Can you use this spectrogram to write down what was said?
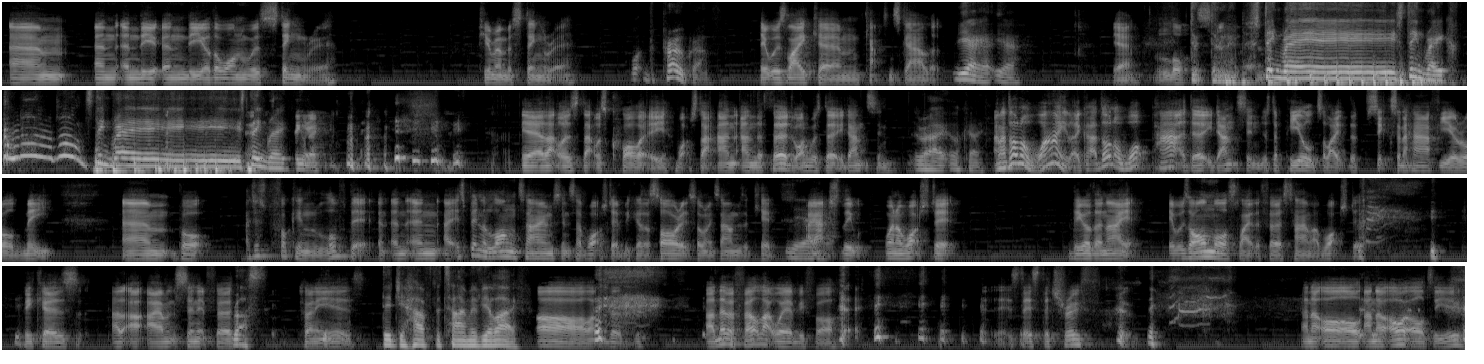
Um, and and the and the other one was Stingray. If you remember Stingray, What the program? it was like um, Captain Scarlet. Yeah, yeah, yeah. Yeah, loved Stingray. Stingray, Stingray, Stingray, Stingray. Stingray. yeah, that was that was quality. Watch that, and and the third one was Dirty Dancing. Right, okay. And I don't know why. Like, I don't know what part of Dirty Dancing just appealed to like the six and a half year old me. Um, but I just fucking loved it. And, and and it's been a long time since I've watched it because I saw it so many times as a kid. Yeah. I actually, when I watched it the other night, it was almost like the first time I watched it because I, I, I haven't seen it for Ross, 20 years. Did you have the time of your life? Oh, like the, I never felt that way before. It's, it's the truth. And I owe, and I owe it all to you.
